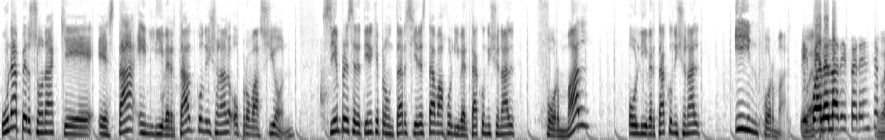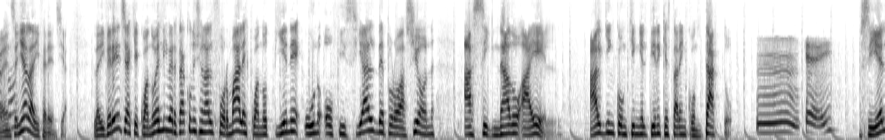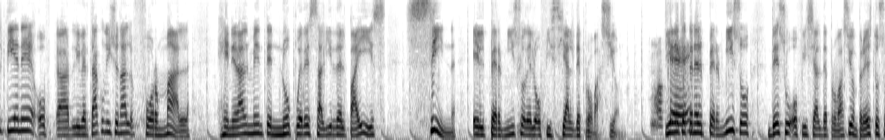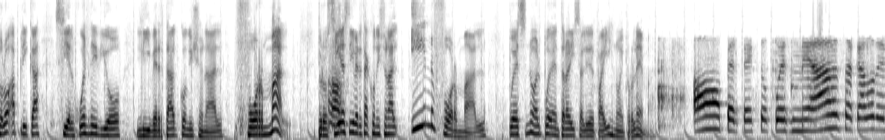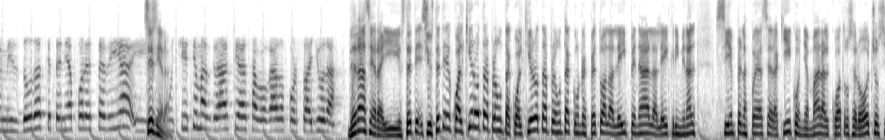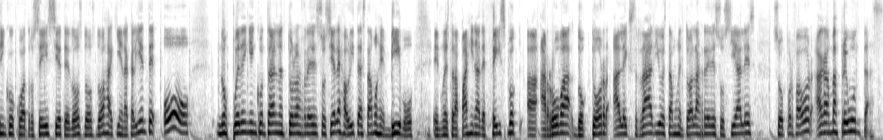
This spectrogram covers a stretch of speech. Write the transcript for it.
Una persona que está en libertad condicional o probación, siempre se le tiene que preguntar si él está bajo libertad condicional formal o libertad condicional informal. ¿Y a- cuál es la diferencia? le voy a enseñar la diferencia. La diferencia es que cuando es libertad condicional formal es cuando tiene un oficial de probación asignado a él. Alguien con quien él tiene que estar en contacto. Mm, ok. Si él tiene ah, libertad condicional formal, generalmente no puede salir del país sin el permiso del oficial de probación. Tiene que tener permiso de su oficial de probación, pero esto solo aplica si el juez le dio libertad condicional formal. Pero si Ah. es libertad condicional informal, pues no, él puede entrar y salir del país, no hay problema. Oh, perfecto. Pues me ha sacado de mis dudas que tenía por este día y Sí, señora. muchísimas gracias, abogado, por su ayuda. De nada, señora. Y usted, te- si usted tiene cualquier otra pregunta, cualquier otra pregunta con respecto a la ley penal, la ley criminal, siempre las puede hacer aquí con llamar al 408-546-7222 aquí en La Caliente o nos pueden encontrar en todas las redes sociales. Ahorita estamos en vivo en nuestra página de Facebook, ah, arroba doctor Alex Radio. Estamos en todas las redes sociales. So, por favor, hagan más preguntas.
